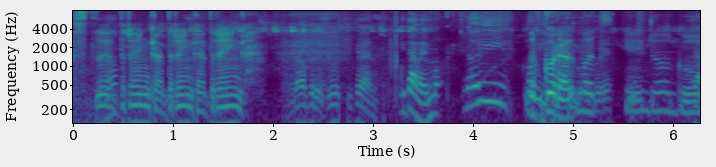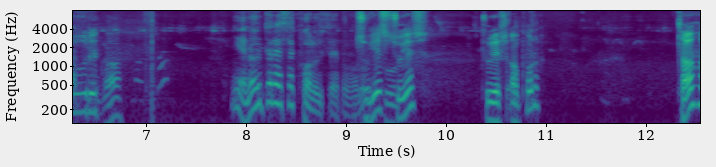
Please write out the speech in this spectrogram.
Jest No. dręga, dręga, dręga. Dobry rzut i ten. I dawaj, mo- no i... No w górę, do góry. mocniej do góry. go. Nie, no i teraz tak holuj sobie powoli. Czujesz, czujesz? Czujesz opór? Co?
